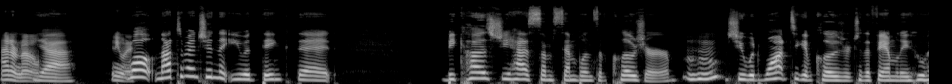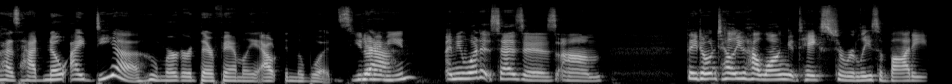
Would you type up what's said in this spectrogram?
I don't know. Yeah. Anyway, Well, not to mention that you would think that because she has some semblance of closure, hmm she would want to give closure to the family who has had no idea who murdered their family out in the woods. You know what I mean? I mean, what it says is um, they don't tell you how long it takes to release a body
